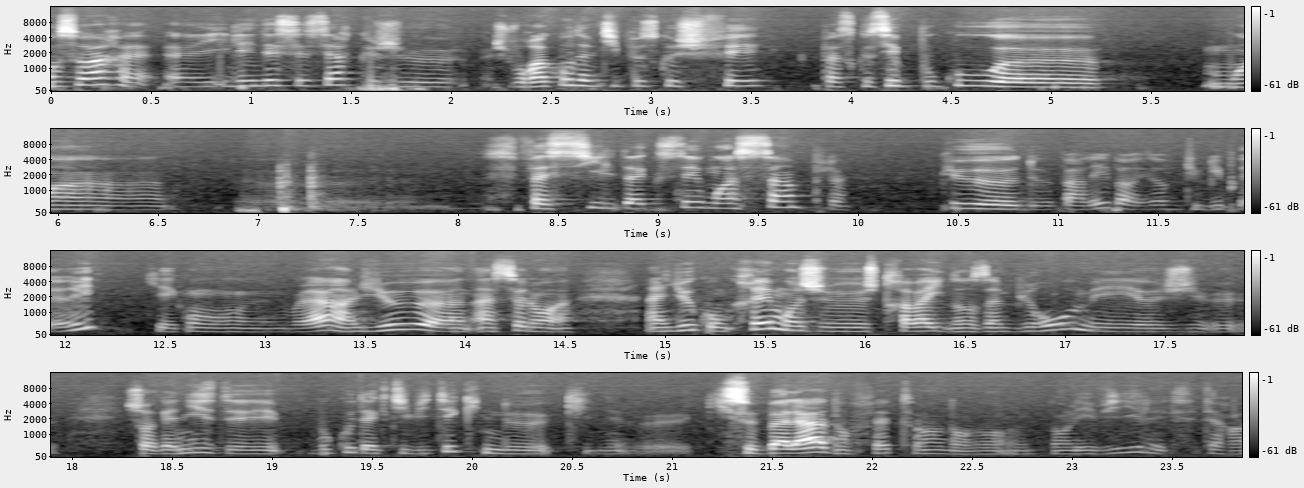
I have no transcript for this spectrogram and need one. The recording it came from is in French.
bonsoir. Euh, il est nécessaire que je, vous raconte un petit peu ce que je fais, parce que c'est beaucoup euh, moins euh, facile d'accès, moins simple que de parler, par exemple, du librairie, qui est un lieu, concret. Moi, je, travaille dans un bureau, mais j'organise beaucoup d'activités qui, se baladent, en fait, hein, dans, les villes, etc.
